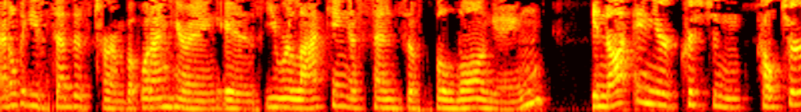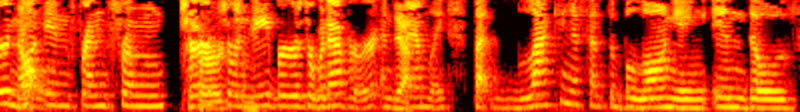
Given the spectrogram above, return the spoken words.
I don't think you've said this term, but what I'm hearing is you were lacking a sense of belonging in not in your Christian culture, not No. in friends from church, Church or neighbors or whatever and Yeah. family, but lacking a sense of belonging in those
